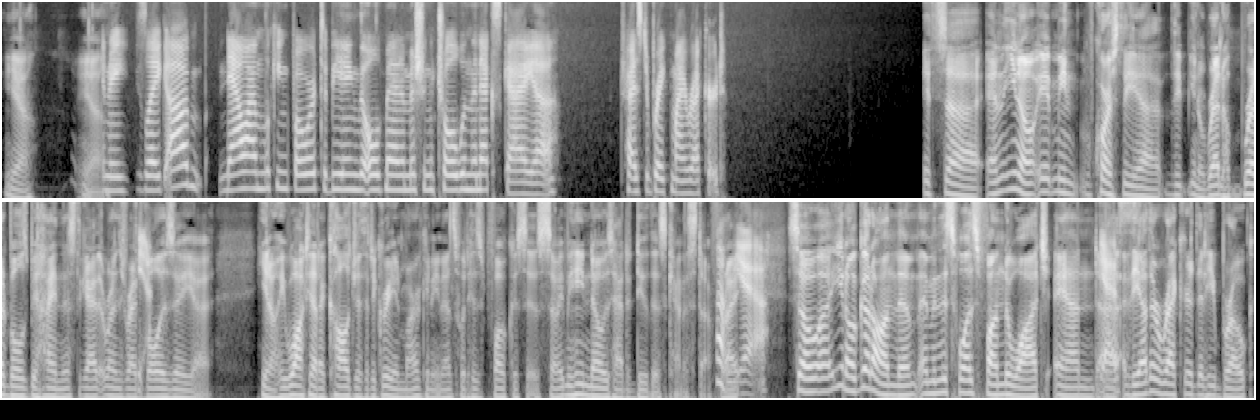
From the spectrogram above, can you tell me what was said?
Yeah. Yeah. And he's like, um, now I'm looking forward to being the old man in mission control when the next guy uh tries to break my record. It's uh, and you know, I mean, of course, the uh, the you know, Red Red Bull's behind this. The guy that runs Red Yeah. Bull is a, uh, you know, he walked out of college with a degree in marketing. That's what his focus is. So I mean, he knows how to do this kind of stuff, Oh, right? yeah. So uh, you know, good on them. I mean, this was fun to watch. And uh, the other record that he broke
